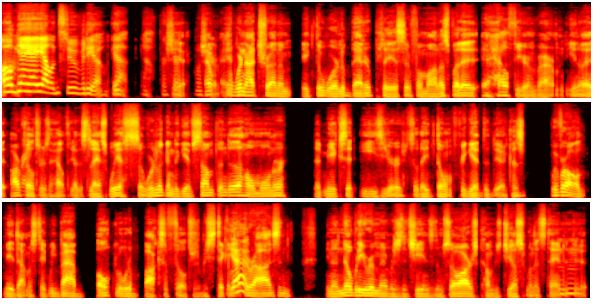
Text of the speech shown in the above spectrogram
Oh yeah, yeah, yeah. Let's do a video. Yeah, yeah, for sure. Yeah. We'll share And it. We're not trying to make the world a better place, if I'm honest, but a, a healthier environment. You know, it, our Right. filter is a healthier, it's less waste. So we're looking to give something to the homeowner that makes it easier so they don't forget to do it. Because we've all made that mistake. We buy a bulk load of box of filters, we stick them in the garage, and, you know, nobody remembers to change them. So ours comes just when it's time Mhm. to do it.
